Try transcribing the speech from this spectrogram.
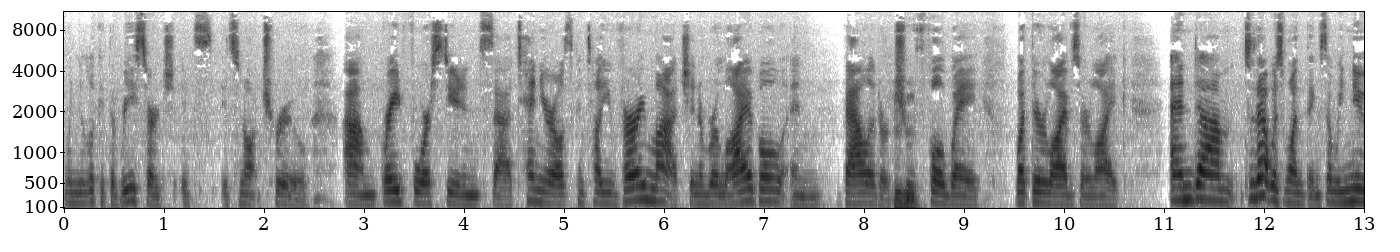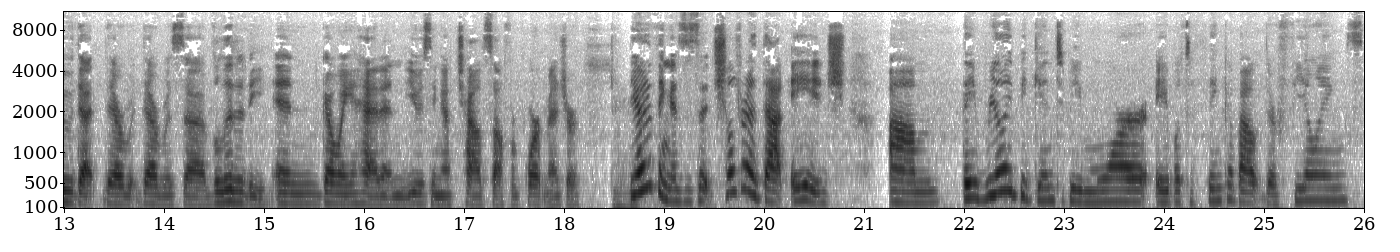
when you look at the research, it's it's not true. Um, grade four students, ten uh, year olds, can tell you very much in a reliable and valid or mm-hmm. truthful way what their lives are like. And um, so that was one thing. So we knew that there there was uh, validity in going ahead and using a child self report measure. Mm-hmm. The other thing is is that children at that age. Um, they really begin to be more able to think about their feelings,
